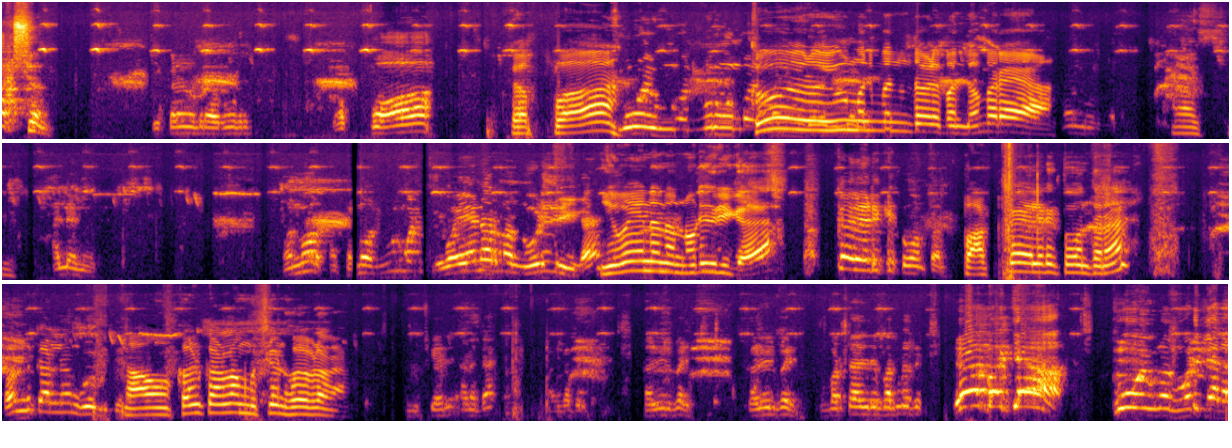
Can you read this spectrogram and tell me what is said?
ಆಕ್ಷನ್ ಈ ಕಡೆ ನೋಡ್ರಿ ಅವ್ರು ನೋಡ್ರಿ. ಯಪ್ಪ. ತೂ ಇವ್ ಮನೆ ಬಂದವಳೆ ಬಂದು ಮರ. ಅಲ್ಲೇ ನೋಡಿ. ಇವ ಏನ ನಾನು ನೋಡಿದ್ರಿ ಈಗ? ಪಕ್ಕಾ ಎಲ್ಲಡಿಗೆ ತಗೊಂತಾನ. ನಾವು ಕಣ್ ಕಣ್ಣ ಮುಚ್ಕೊಂಡು ಹೋಗ್ಬಿಡೋಣ. ಬರ್ತಾ ಇದ್ರಿ ಬಗ್ಗ ಹೂ ಇವ್ನ ನೋಡಿದ್ಯಾನ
